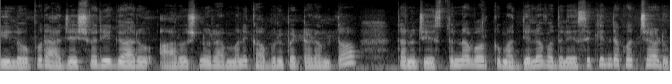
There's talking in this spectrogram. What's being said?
ఈలోపు రాజేశ్వరి గారు ఆరుష్ను రమ్మని కబురు పెట్టడంతో తను చేస్తున్న వర్క్ మధ్యలో వదిలేసి కిందకొచ్చాడు.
